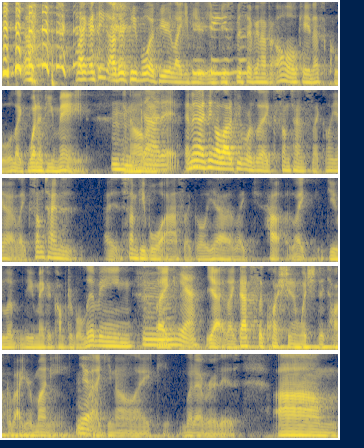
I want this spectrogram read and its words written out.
like I think other people, if you're like if you're, if you're specific enough, oh okay, that's cool. Like what have you made? You mm-hmm. know, Got like- it. And then I think a lot of people are like sometimes like oh yeah, like sometimes uh, some people will ask like oh yeah, like how like do you live? Do you make a comfortable living? Mm, like yeah. yeah, like that's the question in which they talk about your money. Yeah. like you know like whatever it is. Um,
